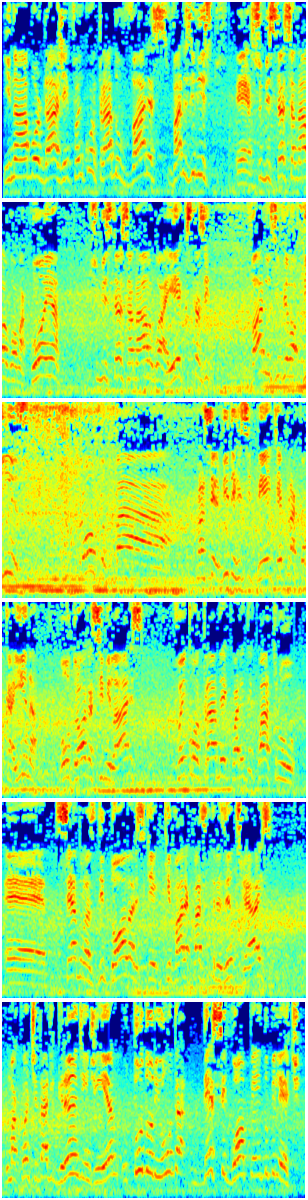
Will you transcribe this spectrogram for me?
E na abordagem foi encontrado várias, vários ilícitos. É, substância análoga à maconha, substância análoga à êxtase, vários envelopinhos prontos para servir de recipiente para cocaína ou drogas similares. Foi encontrado aí 44 é, cédulas de dólares, que vale a quase 300 reais, uma quantidade grande em dinheiro, tudo oriunda desse golpe aí do bilhete.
